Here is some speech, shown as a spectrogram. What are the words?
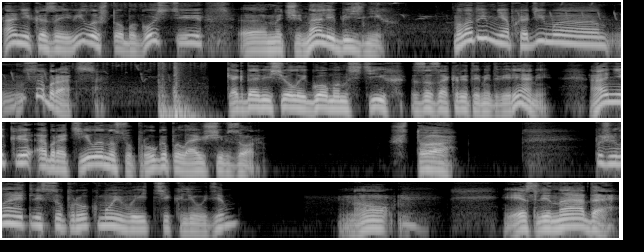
Аника заявила, чтобы гости э, начинали без них. Молодым необходимо собраться. Когда веселый гомон стих за закрытыми дверями, Анника обратила на супруга пылающий взор. «Что?» «Пожелает ли супруг мой выйти к людям?» «Ну, если надо...»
